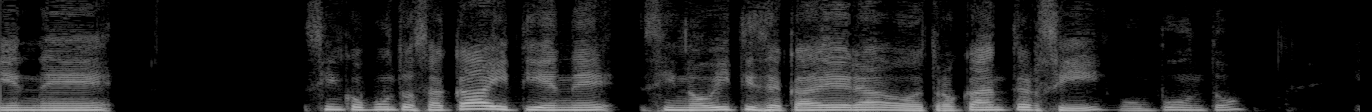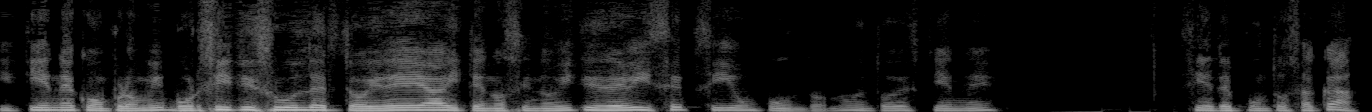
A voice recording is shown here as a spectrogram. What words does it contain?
Tiene cinco puntos acá y tiene sinovitis de cadera o de trocánter, sí, un punto. Y tiene bursitis subdeltoidea y tenosinovitis de bíceps, sí, un punto, ¿no? Entonces tiene siete puntos acá.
